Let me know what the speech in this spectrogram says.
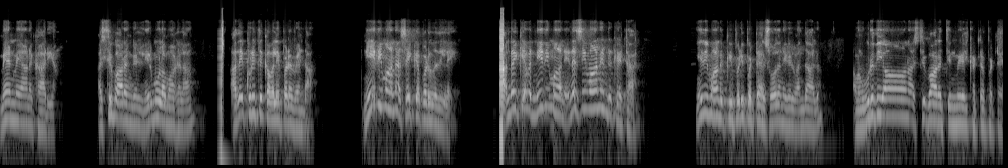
மேன்மையான காரியம். அஸ்திபாரங்கள் நிர்மூலமாகலாம். அதை குறித்து கவலைப்பட வேண்டாம். நீதிமான் அசைக்கப்படுவதில்லை. அன்றைக்கு அவர் நீதிமான் என்ன செய்வான் என்று கேட்டார். நீதிமானுக்கு இப்படிப்பட்ட சோதனைகள் வந்தாலும் அவன் உறுதியான அஸ்திபாரத்தின் மேல் கட்டப்பட்ட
